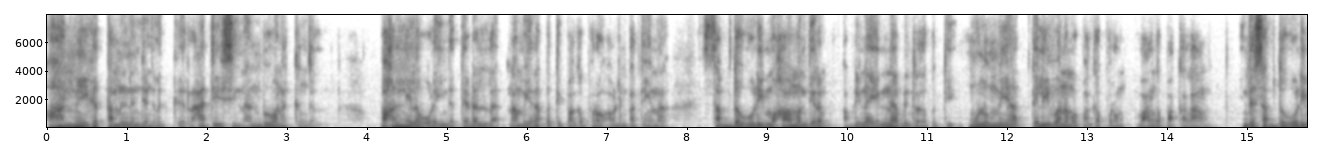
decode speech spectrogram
ஆன்மீக தமிழ் நெஞ்சங்களுக்கு ராஜேஷின் அன்பு வணக்கங்கள். பகல்நிலவோட இந்த தேடலில் நாம் எதை பற்றி பார்க்க போகிறோம் அப்படின்னு பார்த்தீங்கன்னா சப்தகோடி மகாமந்திரம் அப்படின்னா என்ன அப்படின்றத பற்றி முழுமையாக தெளிவாக நம்ம பார்க்க போகிறோம் வாங்க பார்க்கலாம். இந்த சப்தகோடி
